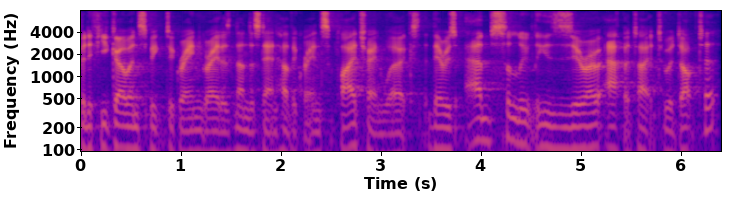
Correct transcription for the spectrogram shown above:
But if you go and speak to grain graders and understand how the grain supply chain works, there is absolutely zero appetite to adopt it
